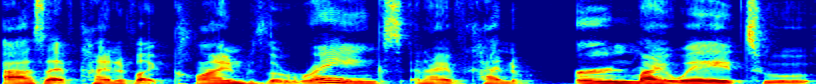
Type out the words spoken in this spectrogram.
as I've kind of like climbed the ranks and I've kind of earned my way to,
